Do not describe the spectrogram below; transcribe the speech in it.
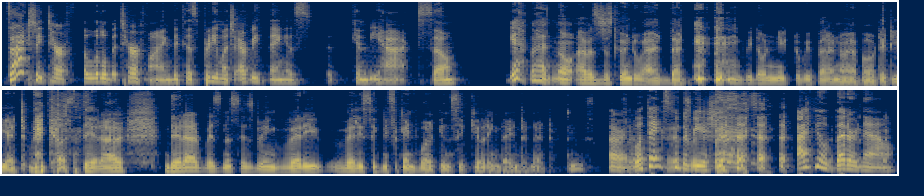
it's actually a little bit terrifying because pretty much everything is can be hacked. So, yeah, go ahead. No, I was just going to add that we don't need to be paranoid about it yet because there are there are businesses doing very very significant work in securing the Internet. Of Things. All right. So, well, thanks for the reassurance. I feel better now.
